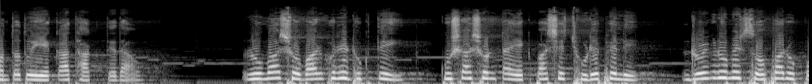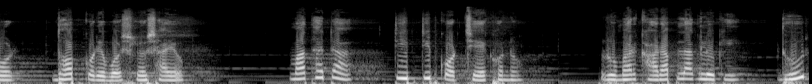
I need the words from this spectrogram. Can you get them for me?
অন্তত একা থাকতে দাও। রুমা শোবার ঘরে ঢুকতেই কুশাসনটা একপাশে ছুঁড়ে ফেলে ড্রয়িং রুমের সোফার উপর ধপ করে বসল সায়ক। মাথাটা টিপ টিপ করছে এখনও। রুমার খারাপ লাগল কি? ধুর,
